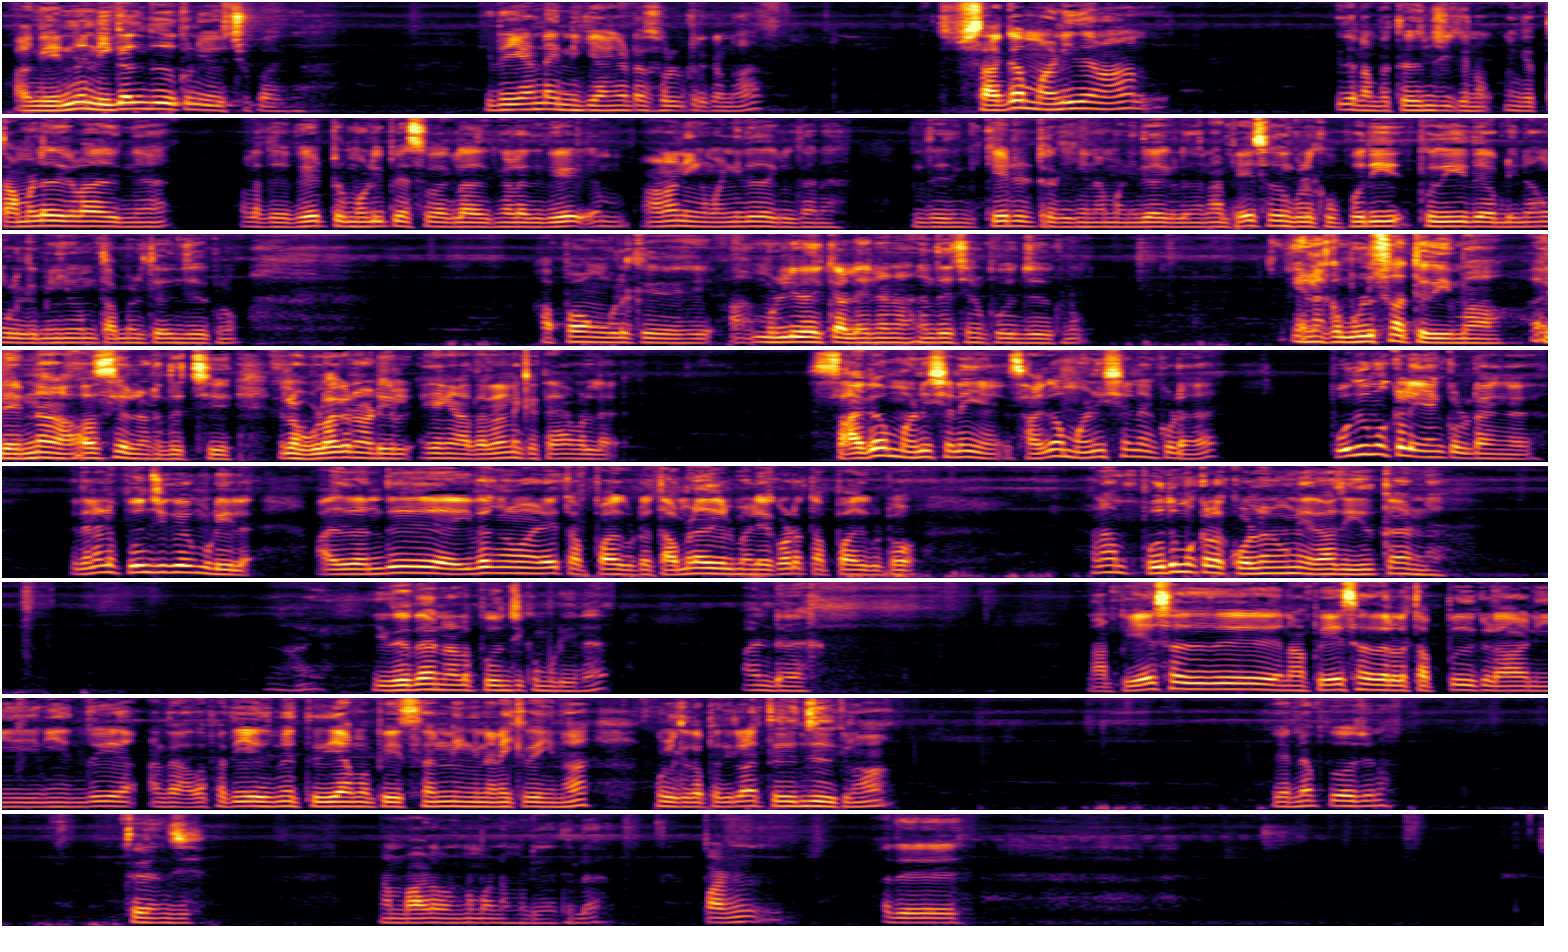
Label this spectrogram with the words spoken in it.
அங்கே என்ன நிகழ்ந்ததுக்குன்னு யோசிச்சு பாருங்கள் இதை ஏன்டா இன்றைக்கி என்கிட்ட சொல்லிட்டுருக்கேன்னா சக மனிதனாக இதை நம்ம தெரிஞ்சுக்கணும். நீங்கள் தமிழர்களாக இருங்க அல்லது வேற்று மொழி பேசுபவர்களாக இருங்க அல்லது வே ஆனால் நீங்கள் மனிதர்கள் தானே. இந்த நீங்கள் கேட்டுட்ருக்கீங்கன்னா மனிதர்கள் தான். நான் பேசுறது உங்களுக்கு புதிய புதியது அப்படின்னா உங்களுக்கு மினிமம் தமிழ் தெரிஞ்சுருக்கணும். அப்போ உங்களுக்கு முள்ளிவாய்க்காலில் என்ன நடந்துச்சுன்னு புரிஞ்சுருக்கணும். எனக்கு முழுசாக தெரியுமா? அதில் என்ன அரசியல் நடந்துச்சு? இதில் உலக நாடுகள் ஏங்க அதெல்லாம் எனக்கு தேவையில்ல. சக மனுஷனை சக மனுஷனை கூட பொதுமக்களை ஏன் கொள்கிறாங்க இதனால் புரிஞ்சிக்கவே முடியல. அது வந்து இவங்க மேலேயே தப்பாக இருக்கட்டும் தமிழர்கள் மேலேயே கூட தப்பாக இருக்கட்டும் ஆனால் பொதுமக்களை கொல்லணும்னு ஏதாவது இருக்கா என்ன? இதுதான் என்னால் புரிஞ்சிக்க முடியல. அண்டு நான் பேசுறது நான் பேசுறதில் தப்பு இருக்குடா. நீ நீ வந்து அந்த அதை பற்றி எதுவுமே தெரியாமல் பேசுறேன்னு நீங்கள் நினைக்கிறீங்கன்னா உங்களுக்கு இதை பற்றிலாம் தெரிஞ்சுருக்கலாம். என்ன பிரயோஜனம்? தெரிஞ்சு. நம்மளால் ஒன்றும் பண்ண முடியாதுல்ல. பண் அது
